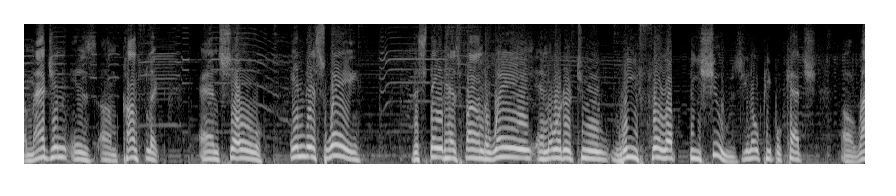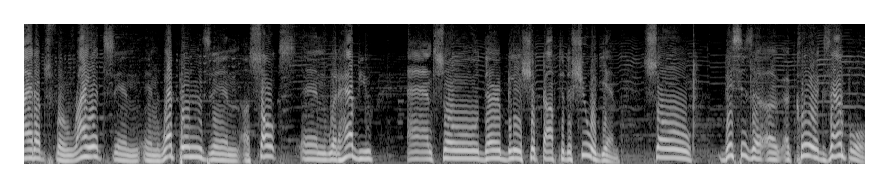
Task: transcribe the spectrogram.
imagine, is um, conflict. And so, in this way, the state has found a way in order to refill up these SHUs. You know, people catch uh, write-ups for riots and, and weapons and assaults and what have you, and so they're being shipped off to the SHU again. So this is a, a, a clear example,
